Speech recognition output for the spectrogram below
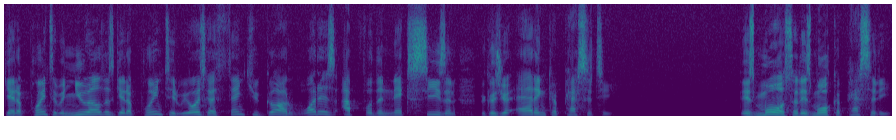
get appointed, when new elders get appointed, we always go, Thank you, God. What is up for the next season? Because you're adding capacity. There's more, so there's more capacity.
